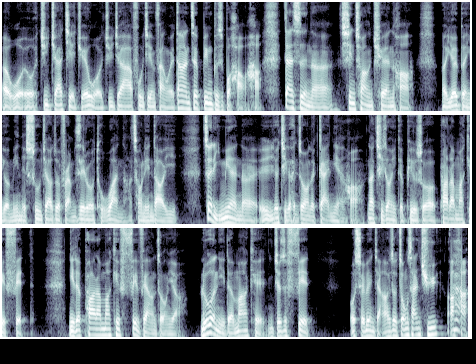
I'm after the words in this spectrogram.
呃，我我居家解决我居家附近范围。当然这并不是不好哈，但是呢，新创圈哈，呃，有一本有名的书叫做《From Zero to One》啊，从零到一。这里面呢有几个很重要的概念哈。那其中一个，比如说 Product Market Fit，你的 Product Market Fit 非常重要。如果你的 Market 你就是 Fit。我随便讲啊，就中山区啊，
